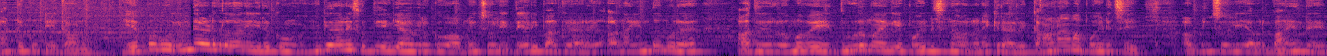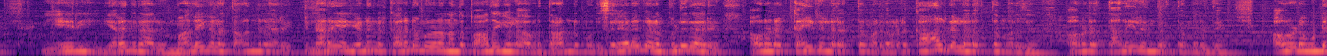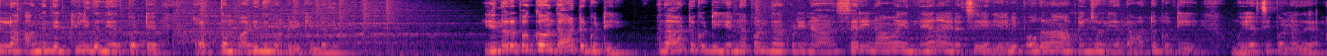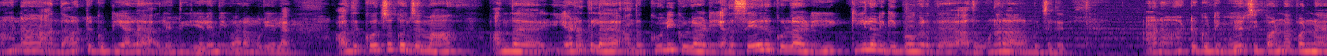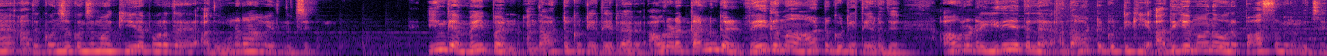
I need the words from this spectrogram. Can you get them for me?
ஆட்டுக்குட்டியை காணும். எப்பவும் இந்த இடத்துல தானே இருக்கும். இங்கே தானே சுற்றி எங்கேயாவது இருக்கும் அப்படின்னு சொல்லி தேடி பார்க்குறாரு. ஆனால் இந்த முறை அது ரொம்பவே தூரமாக எங்கேயோ போயிடுச்சுன்னு அவர் நினைக்கிறாரு. காணாமல் போயிடுச்சு அப்படின்னு சொல்லி அவர் பயந்து ஏறி இறங்குறாரு. மலைகளை தாண்டுறாரு. நிறைய இடங்கள் கரடுமுரடான அந்த பாதைகளை அவர் தாண்டும் போது சில இடங்களில் விழுறாரு. அவரோட கைகளில் ரத்தம் வருது. அவரோட கால்களில் ரத்தம் வருது. அவரோட தலையிலிருந்து ரத்தம் வருது. அவரோட உடல்ல அங்கங்கே கிழிதல் ஏற்பட்டு ரத்தம் வடிந்து கொண்டிருக்கின்றது. இன்னொரு பக்கம் அந்த ஆட்டுக்குட்டி அந்த ஆட்டுக்குட்டி என்ன பண்ணுது அப்படின்னா சரி நான் என் நேரம் ஆயிடுச்சு என் எழுப்பி போகலாம் அப்படின்னு சொல்லி அந்த ஆட்டுக்குட்டி முயற்சி பண்ணுது. ஆனால் அந்த ஆட்டுக்குட்டியால் அதுலேருந்து எழும்பி வர முடியலை. அது கொஞ்சம் கொஞ்சமாக அந்த இடத்துல அந்த குழிக்குள்ளாடி அந்த சேருக்குள்ளாடி கீழணிக்கு போகிறத அது உணர ஆரம்பிச்சது. ஆனால் ஆட்டுக்குட்டி முயற்சி பண்ண பண்ண அது கொஞ்சம் கொஞ்சமாக கீழே போகிறத அது உணராமல் இருந்துச்சு. இங்க மெய்ப்பெண் அந்த ஆட்டுக்குட்டியை தேடுறாரு. அவரோட கண்கள் வேகமா ஆட்டுக்குட்டியை தேடுது. அவரோட இதயத்துல அந்த ஆட்டுக்குட்டிக்கு அதிகமான ஒரு பாசம் இருந்துச்சு.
